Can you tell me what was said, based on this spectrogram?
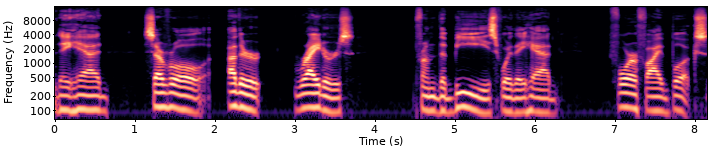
They had several other writers from the Bees where they had four or five books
